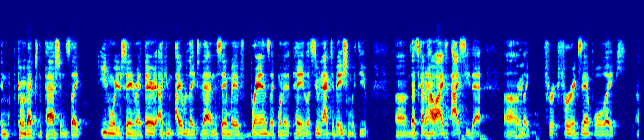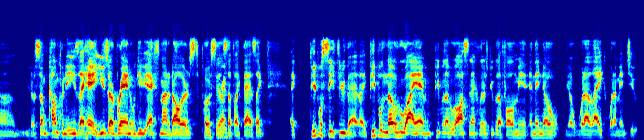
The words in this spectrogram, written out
and coming back to the passions like even what you're saying right there, I can I relate to that in the same way of brands like when it hey let's do an activation with you. Um, that's kind of how I I see that. Um, right. Like for for example, like um, you know some companies like hey use our brand and we'll give you X amount of dollars to post it right. and stuff like that. It's like people see through that. Like people know who I am. People know who Austin Ekeler is. People that follow me, and they know you know what I like, what I'm into.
